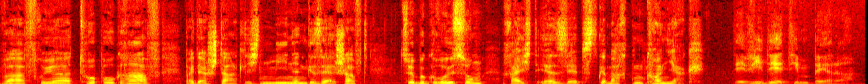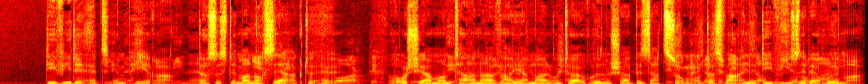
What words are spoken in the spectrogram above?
war früher Topograph bei der staatlichen Minengesellschaft. Zur Begrüßung reicht er selbstgemachten Cognac. Divide et Impera, das ist immer noch sehr aktuell. Rochia Montana war ja mal unter römischer Besatzung und das war eine Devise der Römer.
